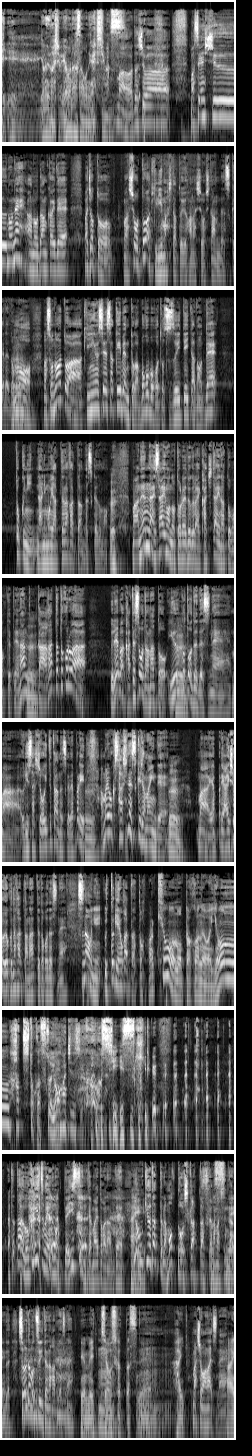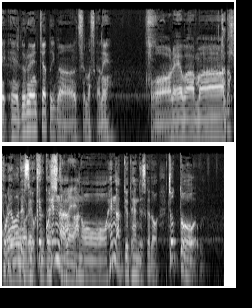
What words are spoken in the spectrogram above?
い、えー、読めましょう。山中さんお願いします。まあ、私は、まあ、先週のね、あの段階で、まあ、ちょっと、まあ、ショートは切りましたという話をしたんですけれども、うん、まあ、その後は金融政策イベントがボコボコと続いていたので、特に何もやってなかったんですけども、うん、まあ年内最後のトレードぐらい勝ちたいなと思ってて、なんか上がったところは、売れば勝てそうだなということでですね、うん、まあ、売り差しを置いてたんですけど、やっぱり、あまり僕、差し値好きじゃないんで、うん、まあ、やっぱり相性良くなかったなってとこですね。素直に売っときゃよかったと。あれ、今日の高値は48とかですか、ね、そう、48ですよ。欲しいすぎる。ただ僕いつもやるのって1銭手前とかなんで、はい、4級だったらもっと惜しかったって話なんで、それでもついてなかったですね。いや、めっちゃ惜しかったですね。はい。まあ、しょうがないですね。はい。えー、ドル円チャート今、映せますかね？これはまあ、ただこれはですよ、結構変な、あの、変なって言うと変ですけど、ちょっと、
